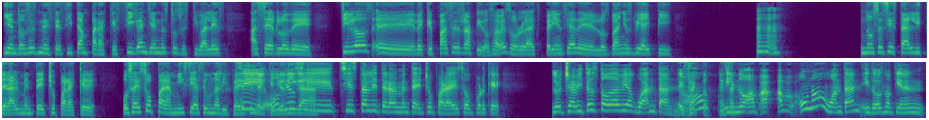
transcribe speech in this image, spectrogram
y entonces necesitan para que sigan yendo a estos festivales hacerlo de, sí los, eh, de que pases rápido, ¿sabes? O la experiencia de los baños VIP. No sé si está literalmente hecho para que, o sea, eso para mí sí hace una diferencia Sí, en el que obvio yo diga... sí, sí está literalmente hecho para eso, porque los chavitos todavía aguantan, ¿no? Exacto, Y no, a- a- a- uno, aguantan y dos, no tienen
